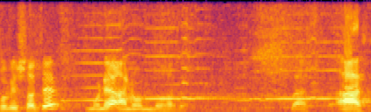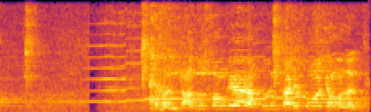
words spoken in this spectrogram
ভবিষ্যতে মনে আনন্দ হবে। ব্যাস আর দাদুর সঙ্গে এতদিন কাটিয়ে তোমার কেমন লাগছে?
